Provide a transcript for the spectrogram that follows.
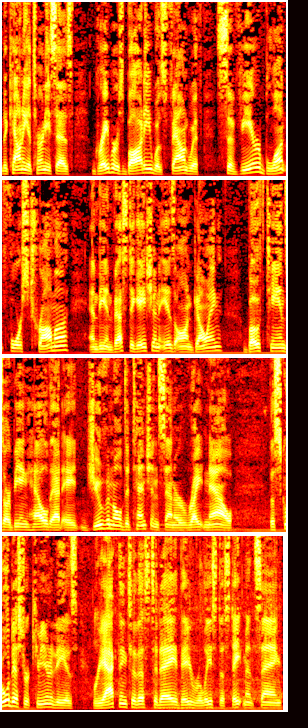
The county attorney says Graber's body was found with severe blunt force trauma and the investigation is ongoing. Both teens are being held at a juvenile detention center right now. The school district community is reacting to this today. They released a statement saying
